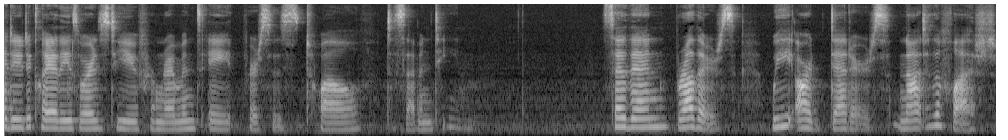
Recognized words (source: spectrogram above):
I do declare these words to you from Romans 8, verses 12 to 17. So then, brothers, we are debtors, not to the flesh,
